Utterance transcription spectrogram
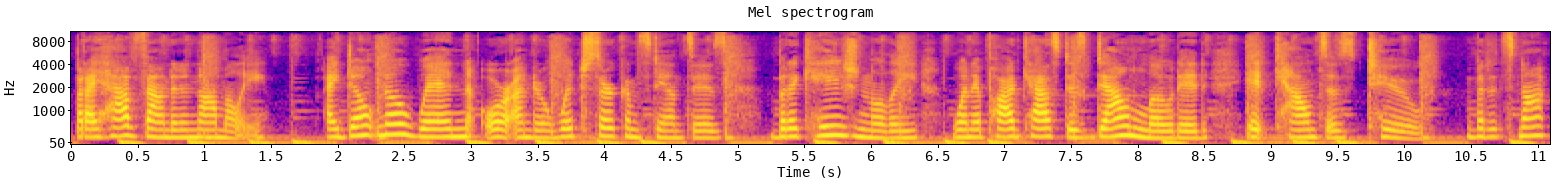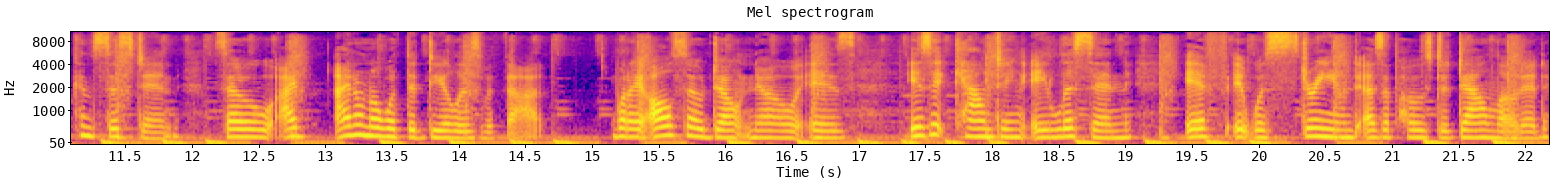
But I have found an anomaly. I don't know when or under which circumstances, but occasionally when a podcast is downloaded, it counts as two. But it's not consistent, so I, I don't know what the deal is with that. What I also don't know is is it counting a listen if it was streamed as opposed to downloaded?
